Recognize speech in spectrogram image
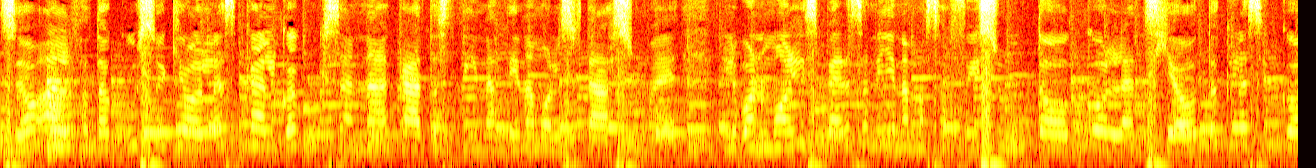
Τέλεια ακούσω κιόλας. Κάλικο ακού ξανά κάτω στην Αθήνα μόλις φτάσουμε. Λοιπόν, μόλις πέρασαν για να μας αφήσουν το κολατσιό, το κλασικό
